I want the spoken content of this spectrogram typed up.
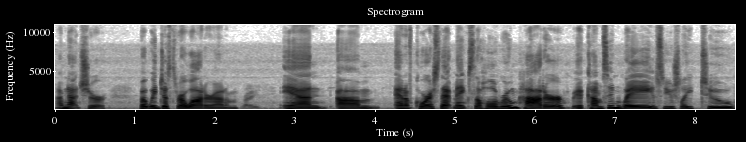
I'm not sure, but we just throw water on them. Right. And um, and of course that makes the whole room hotter. It comes in waves, usually two.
